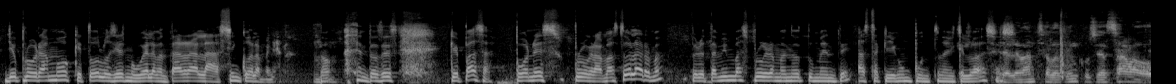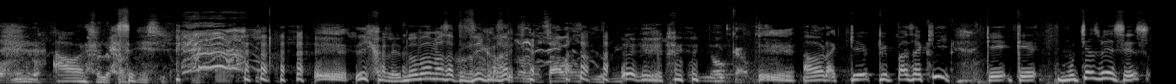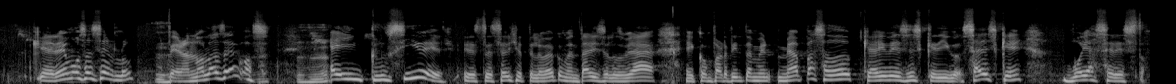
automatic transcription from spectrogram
Yo programo que todos los días me voy a levantar a las 5 de la mañana. ¿No? Entonces, ¿qué pasa? Pones, programas tu alarma, pero también vas programando tu mente hasta que llega un punto en el que lo haces. Te levantas a las 5, o sea, sábado domingo. Ahora, Eso le pasa a mis hijos. Híjole, no nada más a tus hijos. ¿eh? No, los sábados y domingos. No, cabrón. Ahora, ¿qué, ¿qué, pasa aquí? Que, que, muchas veces queremos hacerlo, pero no lo hacemos. E inclusive, este Sergio, te lo voy a comentar y se los voy a eh, compartir también. Me ha pasado que hay veces que digo, ¿sabes que voy a hacer esto.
